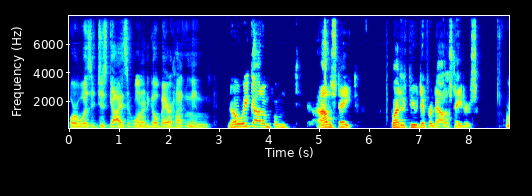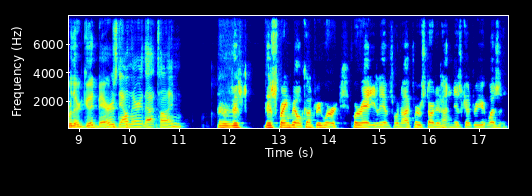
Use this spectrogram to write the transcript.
or was it just guys that wanted to go bear hunting and No, we got them from out of state. Quite a few different out of staters. were there good bears down there at that time? Uh, this this Springville country where where Eddie lives. When I first started hunting this country, it wasn't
